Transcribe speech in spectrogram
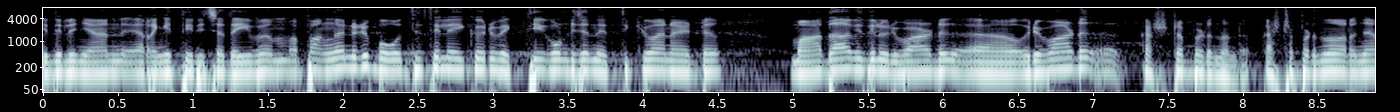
ഇതിൽ ഞാൻ ഇറങ്ങിത്തിരിച്ച ദൈവം. അപ്പം അങ്ങനെ ഒരു ബോധ്യത്തിലേക്ക് ഒരു വ്യക്തിയെ കൊണ്ട് ചെന്ന് എത്തിക്കുവാനായിട്ട് മാതാവ് ഇതിൽ ഒരുപാട് ഒരുപാട് കഷ്ടപ്പെടുന്നുണ്ട്. കഷ്ടപ്പെടുന്നു പറഞ്ഞാൽ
